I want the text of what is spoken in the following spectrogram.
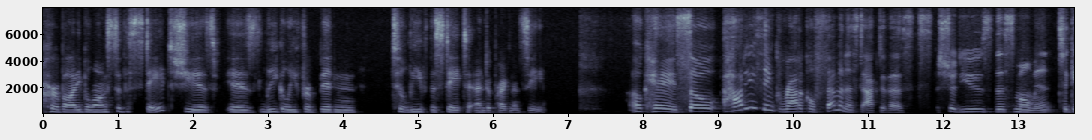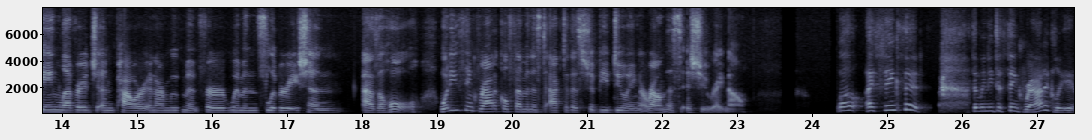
her body belongs to the state. She is is legally forbidden to leave the state to end a pregnancy. Okay, so how do you think radical feminist activists should use this moment to gain leverage and power in our movement for women's liberation as a whole? What do you think radical feminist activists should be doing around this issue right now? Well, I think that that we need to think radically.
